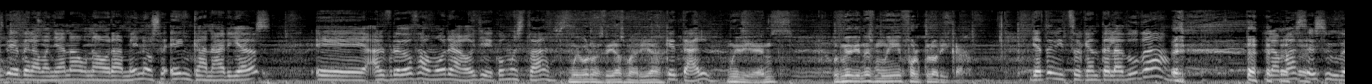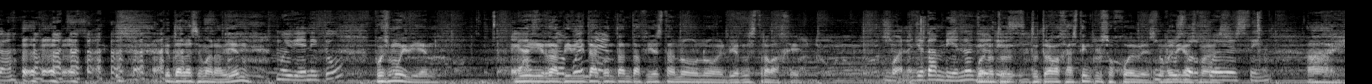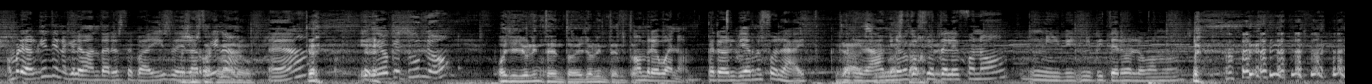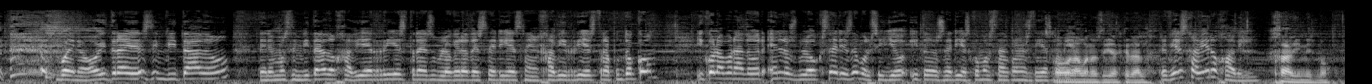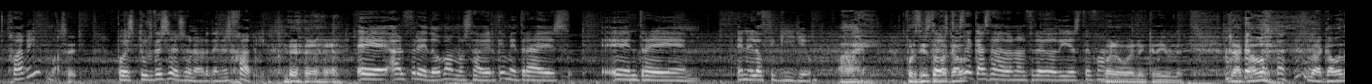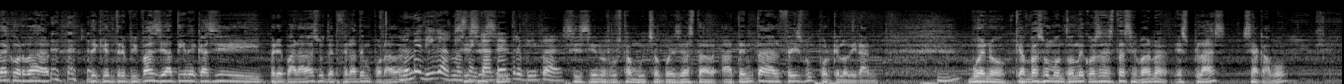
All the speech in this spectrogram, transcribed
las 10 de la mañana, una hora menos en Canarias. Eh, Alfredo Zamora, oye, ¿cómo estás? Muy buenos días, María. ¿Qué tal? Muy bien. Hoy me vienes muy folclórica. Ya te he dicho que ante la duda, la más se suda. ¿Qué tal la semana? ¿Bien? Muy bien, ¿y tú? Pues muy bien. ¿Has Muy rapidita puente? con tanta fiesta. No, no, el viernes trabajé. Bueno, yo también, no Bueno, tú, tú trabajaste incluso jueves, no me Incluso digas el más. jueves, sí. Ay, Hombre, alguien tiene que levantar este país de Eso la ruina. claro. ¿eh? Y veo que tú no. Oye, yo lo intento, eh, yo lo intento. Hombre, bueno, pero el viernes fue. Ya, sí, a mí no me cogió el teléfono ni, ni Piterolo, vamos. bueno, hoy traes invitado, tenemos invitado Javier Riestra, es bloguero de series en javierriestra.com y colaborador en los blogs Series de Bolsillo y Todo Series. ¿Cómo estás? Buenos días, Javier. Hola, buenos días, ¿qué tal? ¿Prefieres Javier o Javi? Javi mismo. ¿Javi? Bueno, Sí. Pues tus deseos son órdenes, Javi. Eh, Alfredo, vamos a ver qué me traes entre en el hociquillo. Ay, por cierto, me ¿Sabes que acabo... se casa don Alfredo Di Estefano? Bueno, bueno, increíble. Me acabo, me acabo de acordar de que Entre Pipas ya tiene casi preparada su tercera temporada. No me digas, nos Sí, sí, encanta sí. Entre Pipas. Sí, sí, nos gusta mucho. Pues ya está. Atenta al Facebook porque lo dirán. Mm. Bueno, que han pasado un montón de cosas esta semana. Splash se acabó.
